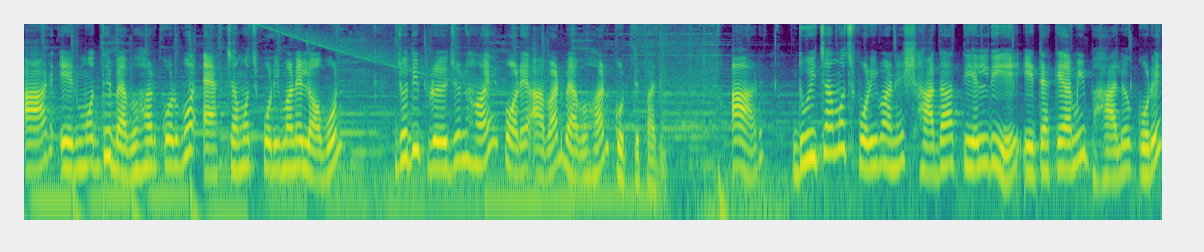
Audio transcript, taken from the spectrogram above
আর এর মধ্যে ব্যবহার করব এক চামচ পরিমাণে লবণ। যদি প্রয়োজন হয় পরে আবার ব্যবহার করতে পারি। আর দুই চামচ পরিমাণে সাদা তেল দিয়ে এটাকে আমি ভালো করে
